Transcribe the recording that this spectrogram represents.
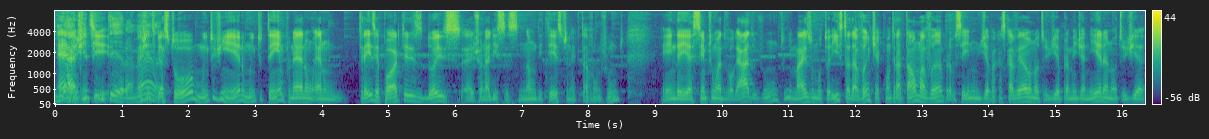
e É, a, a gente- inteira, né? A gente gastou muito dinheiro, muito tempo, né? Eram, eram três repórteres, dois eh, jornalistas não de texto, né? Que estavam junto. Ainda ia sempre um advogado junto e mais um motorista da van. Tinha que contratar uma van para você ir num dia para Cascavel, no outro dia para Medianeira, no outro dia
